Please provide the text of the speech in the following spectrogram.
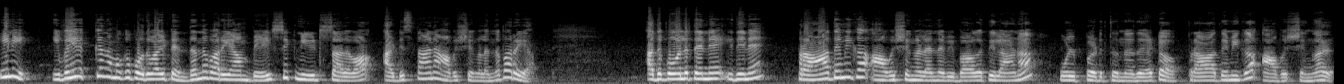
ഇനി ഇവയൊക്കെ നമുക്ക് പൊതുവായിട്ട് എന്തെന്ന് പറയാം? ബേസിക് നീഡ്സ് അഥവാ അടിസ്ഥാന ആവശ്യങ്ങൾ എന്ന് പറയാം. അതുപോലെ തന്നെ ഇതിനെ പ്രാഥമിക ആവശ്യങ്ങൾ എന്ന വിഭാഗത്തിലാണ് ഉൾപ്പെടുത്തുന്നത് കേട്ടോ. പ്രാഥമിക ആവശ്യങ്ങൾ.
